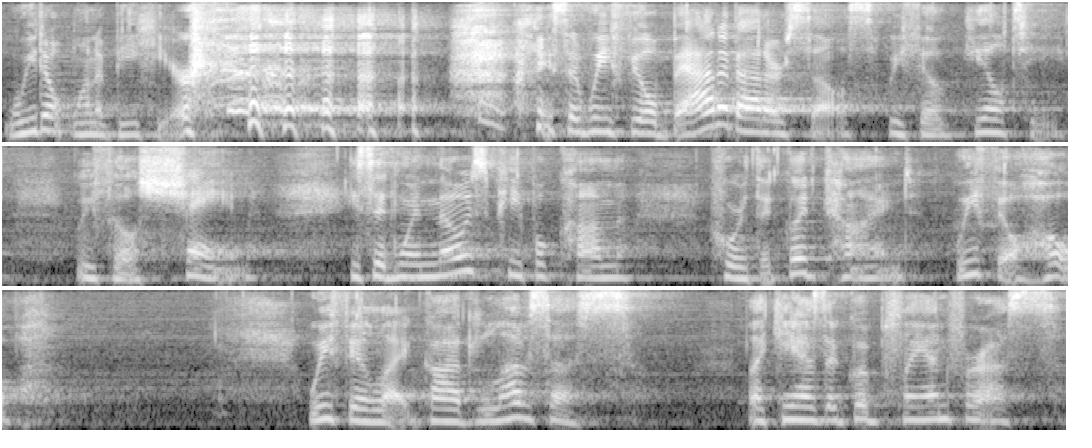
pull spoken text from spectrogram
we don't want to be here. he said, we feel bad about ourselves. We feel guilty. We feel shame. He said, when those people come who are the good kind, we feel hope. We feel like God loves us, like He has a good plan for us.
